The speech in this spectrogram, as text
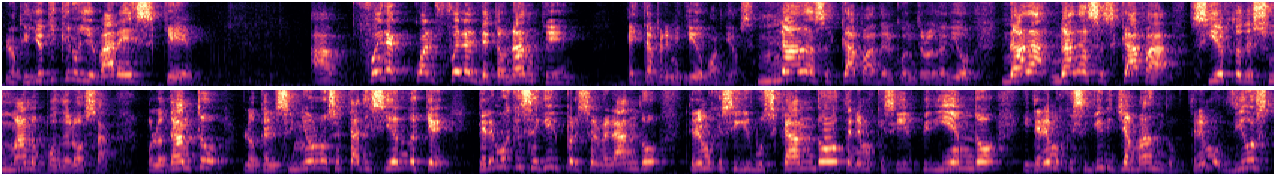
Lo que yo te quiero llevar es que, fuera cual fuera el detonante está permitido por Dios. Nada se escapa del control de Dios. Nada, nada se escapa, cierto, de su mano poderosa. Por lo tanto, lo que el Señor nos está diciendo es que tenemos que seguir perseverando, tenemos que seguir buscando, tenemos que seguir pidiendo y tenemos que seguir llamando. Tenemos Dios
